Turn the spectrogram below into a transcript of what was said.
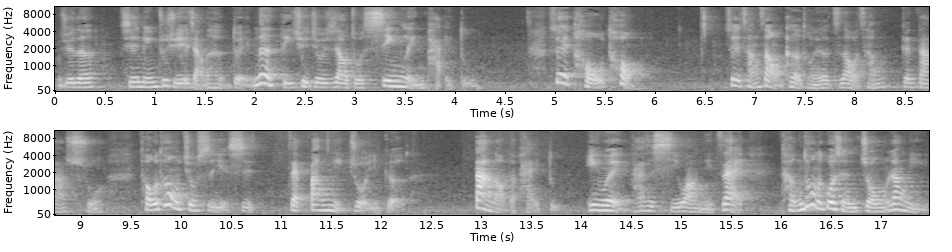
我觉得其实明珠学姐讲的很对，那的确就是叫做心灵排毒。所以头痛，所以常上我课的同学都知道，我常跟大家说，头痛就是也是在帮你做一个大脑的排毒，因为它是希望你在疼痛的过程中，让你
